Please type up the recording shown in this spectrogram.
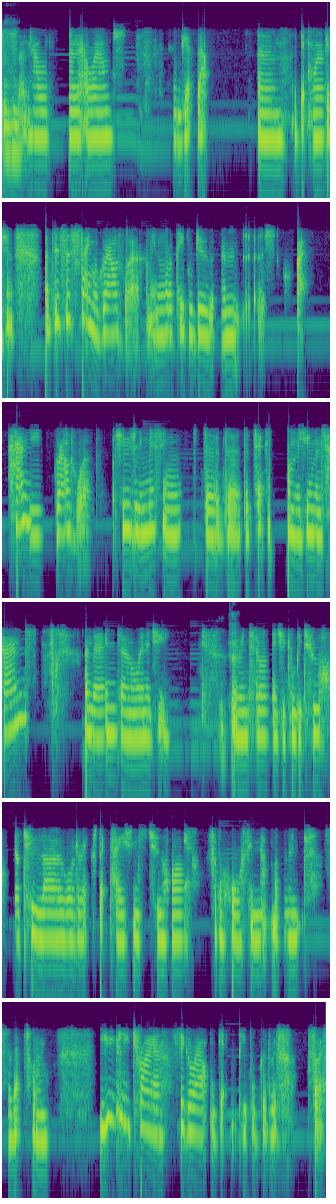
mm-hmm. and how we turn that around and get that um, a bit more efficient. But this is the same with groundwork. I mean, a lot of people do um, quite handy groundwork, but usually missing the, the, the technique from the human's hands and their internal energy. Okay. Their internal energy can be too high or too low, or their expectations too high for the horse in that moment. So that's what I'm usually trying to figure out and get people good with first,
